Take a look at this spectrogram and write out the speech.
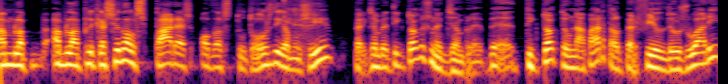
amb la- l'aplicació dels pares o dels tutors, diguem-ho així? Per exemple, TikTok és un exemple. TikTok té una part, el perfil d'usuari,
